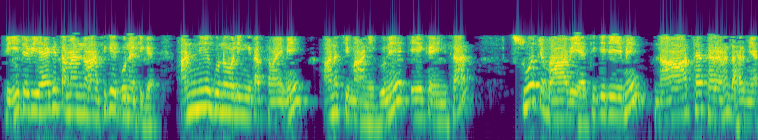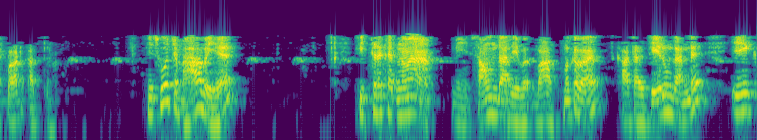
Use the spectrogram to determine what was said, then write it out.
පිළිහිට විය හැකි තමන් වහන්සේගේ ගුණ ටික. අන්නේ ගුණ වලින් එකක් තමයි මේ අනතිමානී ගුණය. ඒක ඒ නිසා සුවච භාවය ඇති කිරීමේ නාථ කරන ධර්මයක් බවට පත් වෙනවා. මේ සුවච භාවය විස්තර කරනවා මේ సౌందර්ය වාත්මකව කාටද තේරුම් ගන්න ඒක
